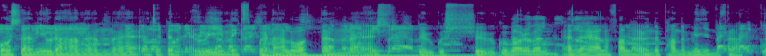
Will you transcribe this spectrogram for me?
Och sen gjorde han en, eh, typ en remix på den här låten eh, 2020 var det väl? Eller i alla fall under pandemin för att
